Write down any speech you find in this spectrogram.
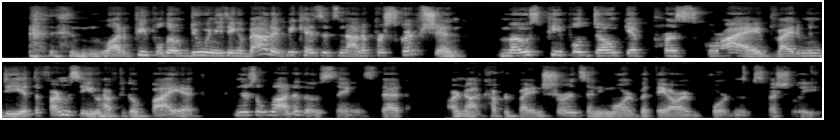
a lot of people don't do anything about it because it's not a prescription. Most people don't get prescribed vitamin D at the pharmacy. You have to go buy it. And there's a lot of those things that are not covered by insurance anymore, but they are important, especially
